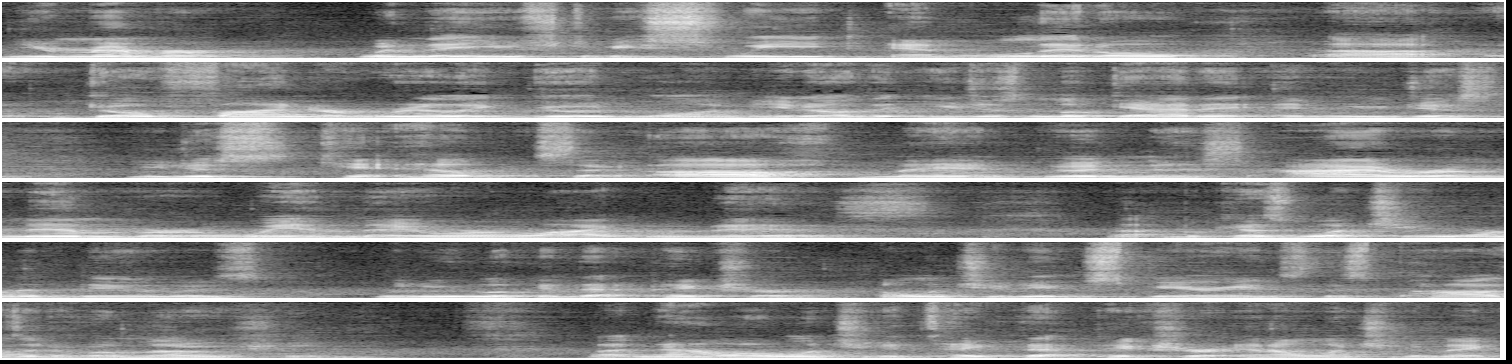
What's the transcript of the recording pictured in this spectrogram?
You remember when they used to be sweet and little? Uh, go find a really good one, you know, that you just look at it and you just you just can't help but say, oh man, goodness, I remember when they were like this. Uh, because what you want to do is when you look at that picture, I want you to experience this positive emotion uh, now I want you to take that picture and I want you to make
